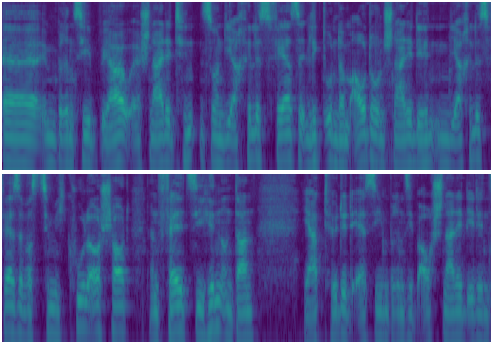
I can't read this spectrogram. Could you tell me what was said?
äh, im Prinzip, ja, er schneidet hinten so in die Achillesferse, liegt unterm Auto und schneidet ihr hinten in die Achillesferse, was ziemlich cool ausschaut. Dann fällt sie hin und dann, ja, tötet er sie im Prinzip auch, schneidet ihr den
